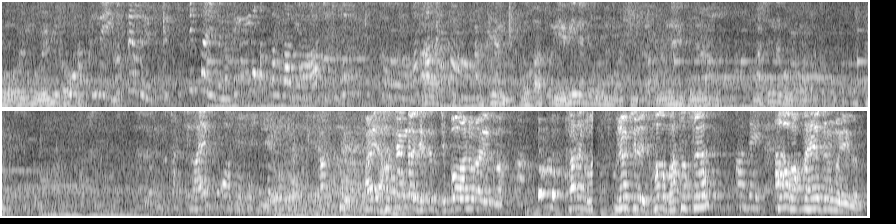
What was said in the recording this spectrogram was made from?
거 이런 거 왜 믿어? 근데 이것 때문에 이렇게 찝찝하니까 생긴 것 같단 말이야. 진짜 무서워 죽겠어. 아, 짜증나. 아 그냥 너가 좀 예민해서 그런 거 같으니까 오늘 그냥 맛있는 거 먹으러 가자 뭐 먹고 싶은 거 있어? 같이 라이프 가서 볶음밥 갈까? 아니 학생들 지금 뭐 하는 거야 이거? 촬영 운영실에 허가 받았어요? 아 네. 허가 받고 해야 되는 거예요 이건.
